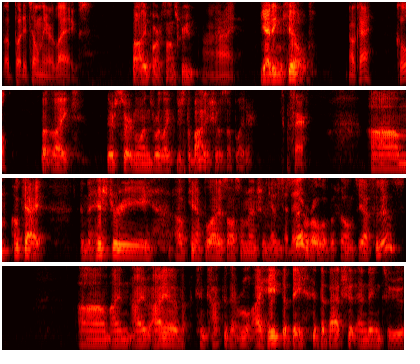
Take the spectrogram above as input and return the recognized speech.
But, but it's only her legs. Body parts on screen, All right. getting killed. Okay. Cool. But like, there's certain ones where like just the body shows up later. Fair. Um, okay. And the history of Camp Blood is also mentioned Yes, in several is. of the films. Yes, it is. Um, I, I I have concocted that rule. I hate the ba- the batshit ending to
